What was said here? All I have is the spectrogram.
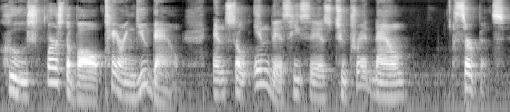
who's first of all tearing you down. And so in this, he says to tread down serpents.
